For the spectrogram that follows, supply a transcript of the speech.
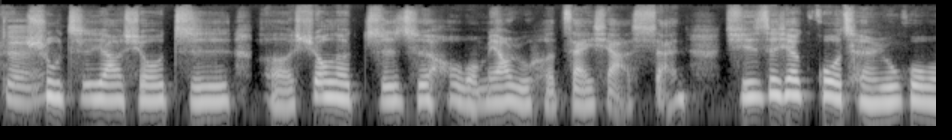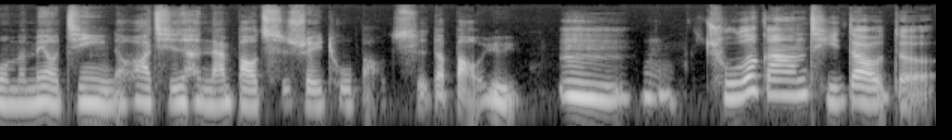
对，树枝要修枝，呃，修了枝之后，我们要如何摘下山？其实这些过程，如果我们没有经营的话，其实很难保持水土保持的保育。嗯嗯，除了刚刚提到的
